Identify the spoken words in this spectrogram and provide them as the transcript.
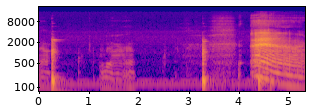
no. I'm doing that.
